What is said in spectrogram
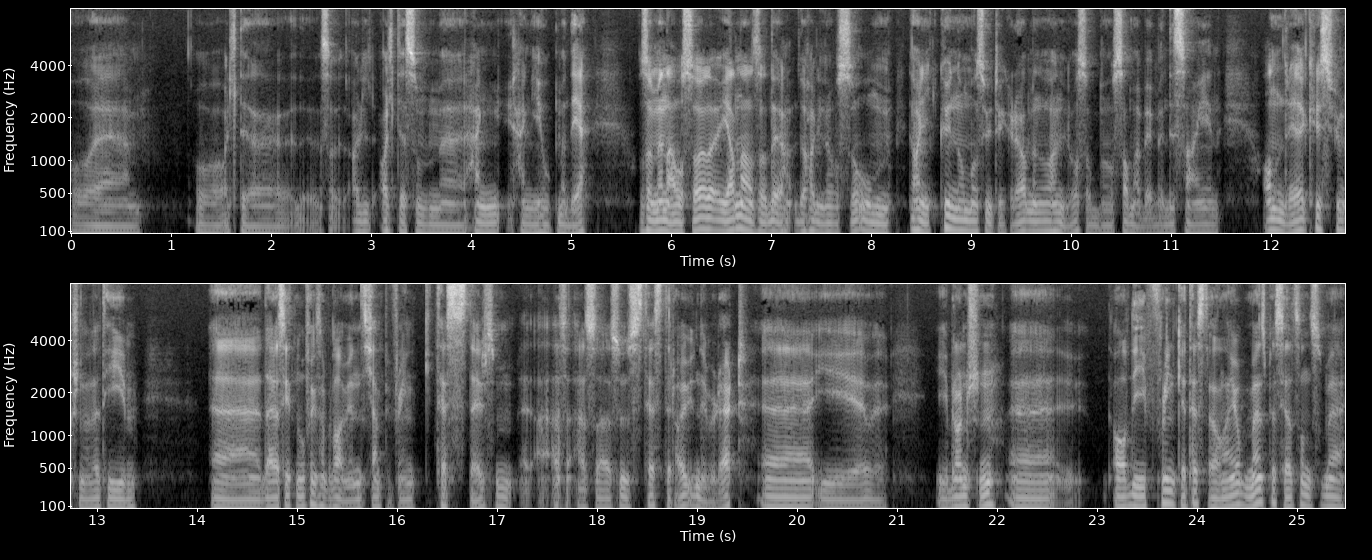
og, uh, og alt, det, alt, det, som uh, henger, henger i hop med det. Og så mener jeg også, igjen, altså, det, det, handler også om, det handler ikke kun om oss utviklere, men det handler også om å samarbeide med design, andre kryssfunksjonelle team. Eh, der jeg sitter nå, f.eks. har vi en kjempeflink tester som altså, altså Jeg syns tester er undervurdert eh, i, i, bransjen. Eh, av de flinke testerne jeg jobber med, spesielt sånne som er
